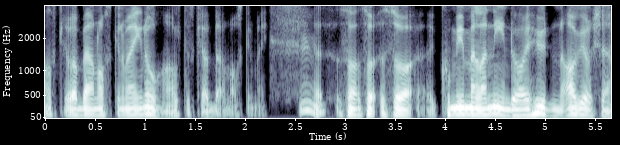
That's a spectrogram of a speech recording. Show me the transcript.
Han skriver bedre norsk enn meg nå. Har alltid skrevet bedre norsk enn meg. Mm. Eh, Så, så, så hvor mye melanin du har i huden, avgjør ikke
